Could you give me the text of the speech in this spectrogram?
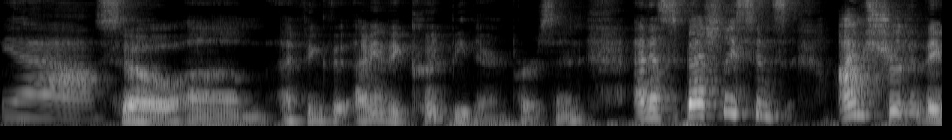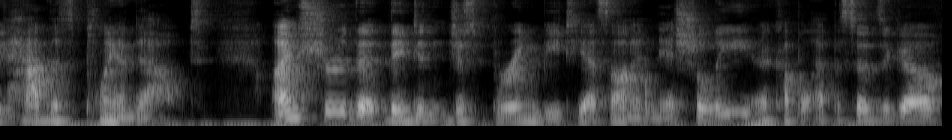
yeah. So um, I think that I mean they could be there in person, and especially since I'm sure that they've had this planned out. I'm sure that they didn't just bring BTS on initially a couple episodes ago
